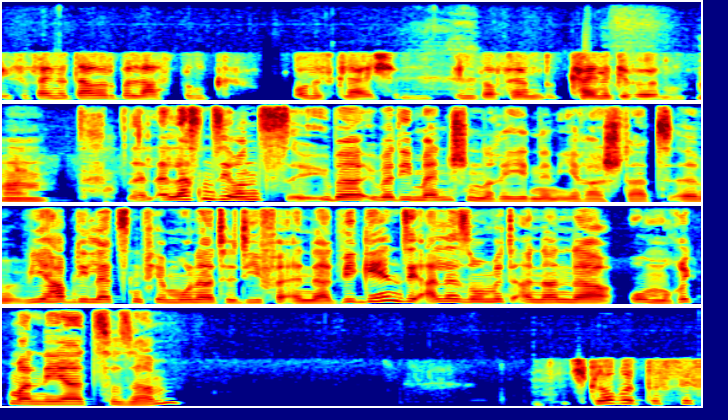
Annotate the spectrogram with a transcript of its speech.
ist es eine Dauerbelastung ohnesgleichen. Insofern keine Gewöhnung. Mhm. Lassen Sie uns über, über die Menschen reden in Ihrer Stadt. Äh, wie haben die letzten vier Monate die verändert? Wie gehen Sie alle so miteinander um? Rückt man näher zusammen? Ich glaube, das ist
